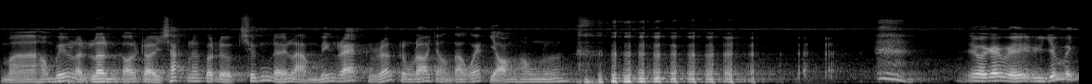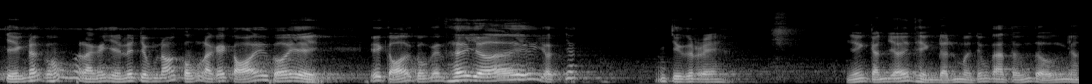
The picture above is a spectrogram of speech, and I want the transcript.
mà không biết là lên cõi trời sắc nó có được xứng để làm miếng rác rớt trong đó cho người ta quét dọn không nữa? Nhưng mà cái vị giúp cái chuyện đó cũng không là cái gì. Nói chung nó cũng là cái cõi của cái gì? Cái cõi của cái thế giới vật chất. Chưa có ra những cảnh giới thiền định mà chúng ta tưởng tượng nha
